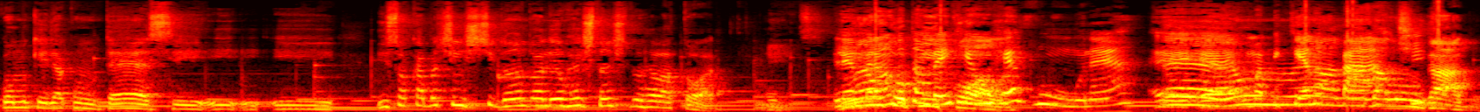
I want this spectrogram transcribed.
como que ele acontece e, e, e isso acaba te instigando a ler o restante do relatório. Isso. Lembrando é um também que é um resumo, né? É, é uma um- pequena é parte. alongado.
